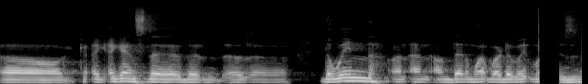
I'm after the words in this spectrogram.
uh, against the, the, the, the wind and, and, and then where the wind is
